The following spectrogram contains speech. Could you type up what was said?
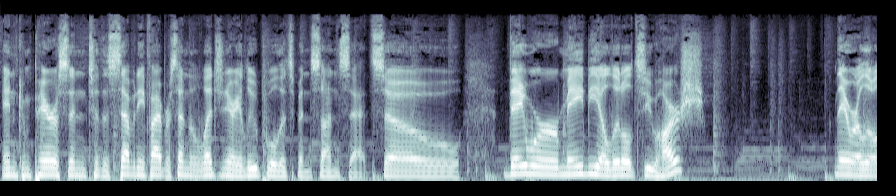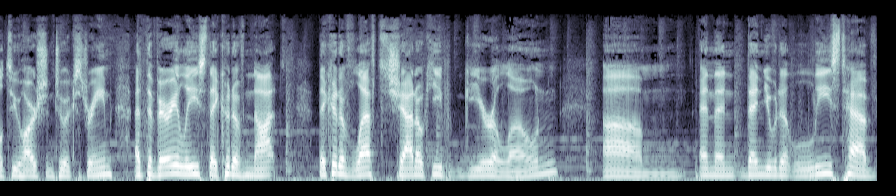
in comparison to the 75% of the legendary loot pool that's been sunset. So they were maybe a little too harsh they were a little too harsh and too extreme. At the very least, they could have not. They could have left Shadowkeep gear alone, um, and then then you would at least have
